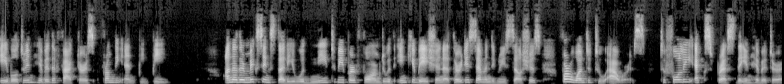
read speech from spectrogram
able to inhibit the factors from the NPP. Another mixing study would need to be performed with incubation at 37 degrees Celsius for 1 to 2 hours to fully express the inhibitor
